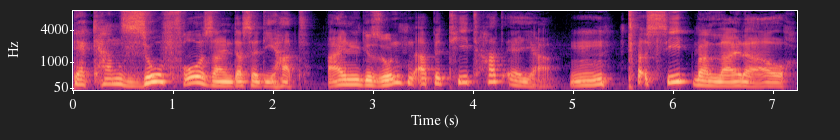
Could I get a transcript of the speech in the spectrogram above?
Der kann so froh sein, dass er die hat. Einen gesunden Appetit hat er ja. Hm, das sieht man leider auch.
